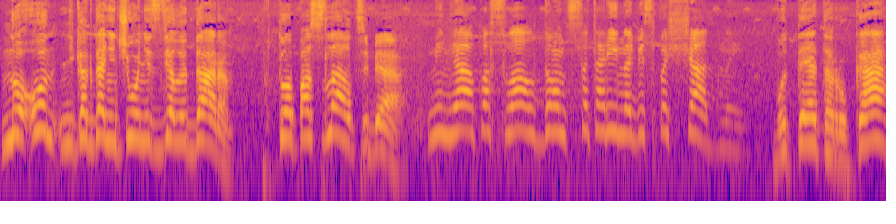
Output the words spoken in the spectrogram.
Но он никогда ничего не сделает даром. Кто послал тебя? Меня послал Дон Сатарина Беспощадный. Вот эта рука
